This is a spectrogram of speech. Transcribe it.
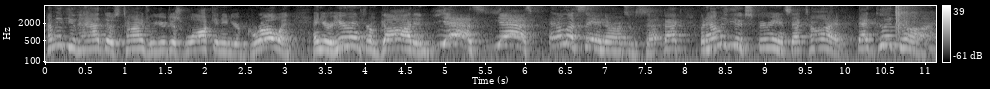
How many of you have had those times where you're just walking and you're growing and you're hearing from God and yes, yes. And I'm not saying there aren't some setbacks, but how many of you experienced that time, that good time?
